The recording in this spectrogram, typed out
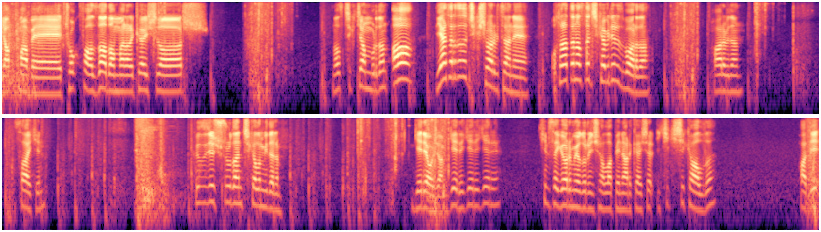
Yapma be. Çok fazla adam var arkadaşlar. Nasıl çıkacağım buradan? Aa! Diğer tarafta da çıkış var bir tane. O taraftan aslında çıkabiliriz bu arada. Harbiden. Sakin. Hızlıca şuradan çıkalım gidelim. Geri hocam. Geri geri geri. Kimse görmüyordur inşallah beni arkadaşlar. İki kişi kaldı. Hadi.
